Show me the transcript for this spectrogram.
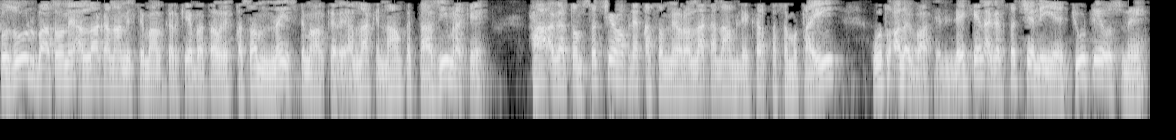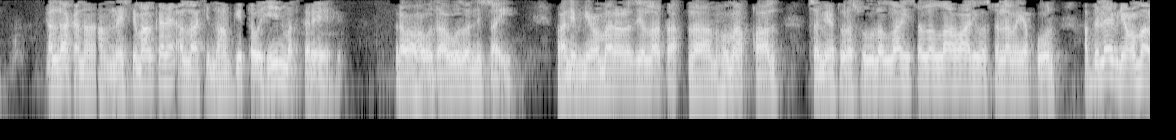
فضول باتوں میں اللہ کا نام استعمال کر کے بطور قسم نہیں استعمال کرے، اللہ کے نام کا تعظیم رکھے۔ ہاں اگر تم سچے ہو اپنے قسم میں اور اللہ کا نام لے کر قسم اٹھائی وہ تو الگ بات ہے۔ لیکن اگر سچے نہیں ہے، جھوٹے اس میں اللہ کا نام نہیں استعمال کرے، اللہ کے نام کی توہین مت کرے۔ رواہ داود النسائی وعن ابن عمر رضی اللہ تعالی عنہما قال، سمعت رسول اللہ صلی اللہ علیہ وسلم یقول۔ عبداللہ ابن عمر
